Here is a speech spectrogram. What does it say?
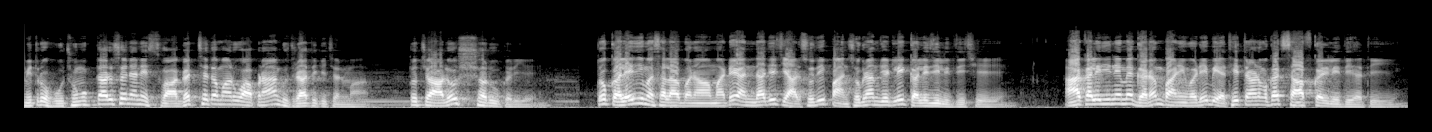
મિત્રો, હું છું મુક્તાર હુસેન અને સ્વાગત છે તમારું આપણા ગુજરાતી કિચનમાં. તો ચાલો શરૂ કરીએ. તો કલેજી મસાલા બનાવવા માટે અંદાજે ચારસોથી પાંચસો ગ્રામ જેટલી કલેજી લીધી છે. આ કલેજીને મેં ગરમ પાણી વડે બેથી ત્રણ વખત સાફ કરી લીધી હતી.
